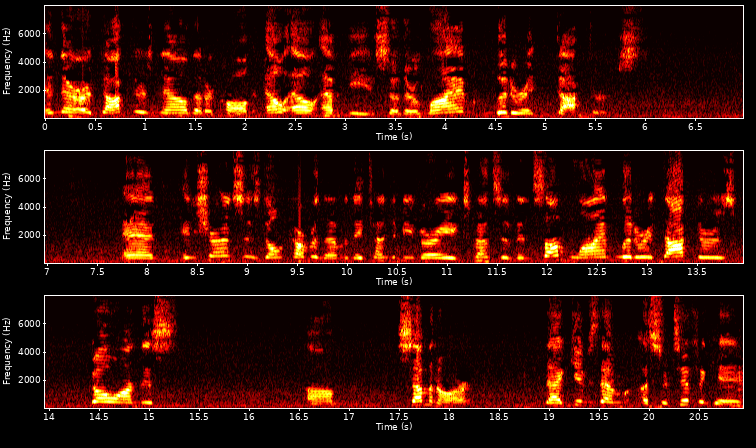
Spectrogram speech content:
and there are doctors now that are called LLMDs, so they're Lyme literate doctors. And insurances don't cover them, and they tend to be very expensive. And some Lyme literate doctors go on this um, seminar that gives them a certificate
